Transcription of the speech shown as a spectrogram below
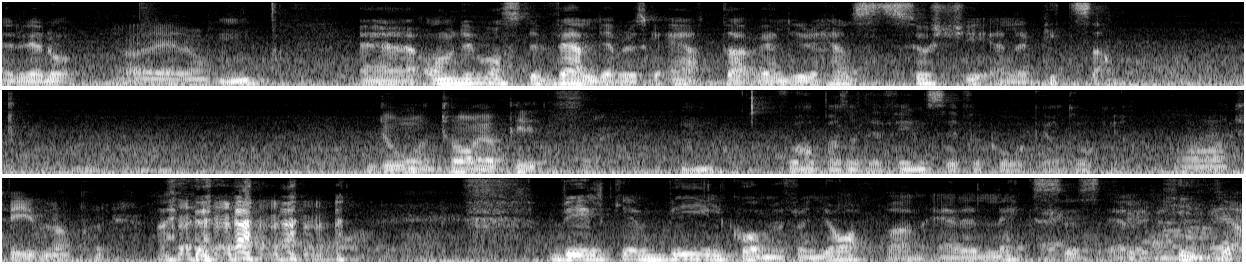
Är du redo? Jag är redo. Mm. Eh, om du måste välja vad du ska äta, väljer du helst sushi eller pizza? Då tar jag pizza. Mm. Får hoppas att det finns i Fukuoka och Tokyo. Ja, tvivlar på det. Vilken bil kommer från Japan? Är det Lexus eller Kia?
